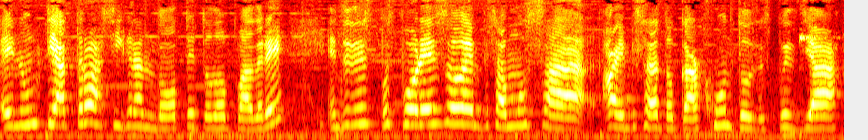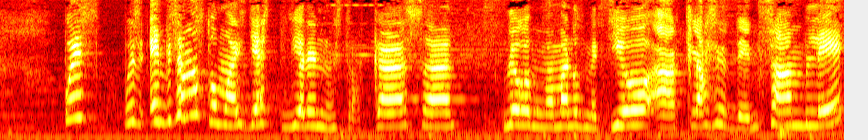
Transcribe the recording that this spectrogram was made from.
en un teatro así grandote, todo padre. Entonces, pues por eso empezamos a, a empezar a tocar juntos, después ya, pues, pues empezamos como a ya estudiar en nuestra casa. Luego mi mamá nos metió a clases de ensamble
